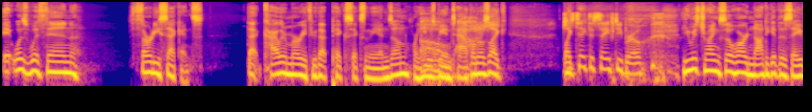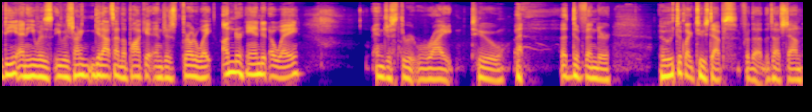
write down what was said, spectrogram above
It was within 30 seconds that Kyler Murray threw that pick six in the end zone where he was oh, being tackled. Gosh. I was like, like Just take the safety, bro. he was trying so hard not to get the safety, and he was he was trying to get outside the pocket and just throw it away, underhand it away, and just threw it right to a defender who took like two steps for the the touchdown.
